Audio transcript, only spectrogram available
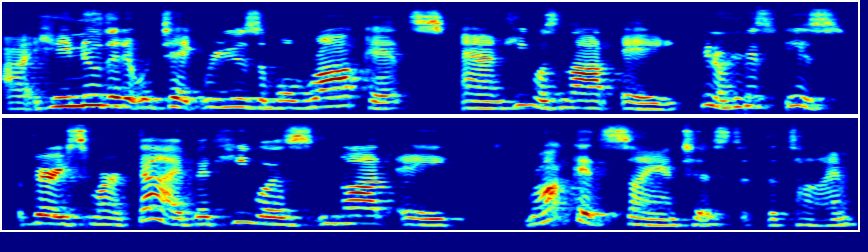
uh, he knew that it would take reusable rockets, and he was not a, you know, he's, he's a very smart guy, but he was not a rocket scientist at the time.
